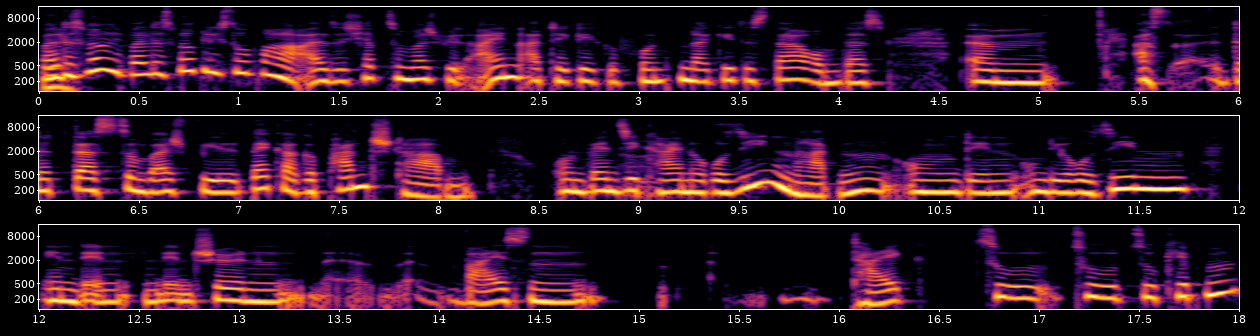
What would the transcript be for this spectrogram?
weil das wirklich, weil das wirklich so war. Also ich habe zum Beispiel einen Artikel gefunden, da geht es darum, dass ähm, ach, dass, dass zum Beispiel Bäcker gepanscht haben und wenn sie keine Rosinen hatten, um den, um die Rosinen in den in den schönen äh, weißen Teig zu, zu, zu kippen,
